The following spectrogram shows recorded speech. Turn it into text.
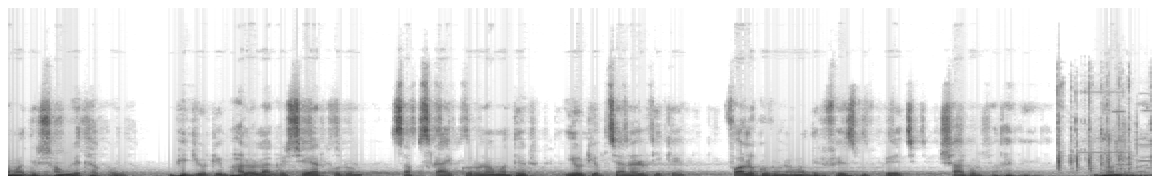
আমাদের সঙ্গে থাকুন। ভিডিওটি ভালো লাগলে শেয়ার করুন সাবস্ক্রাইব করুন আমাদের ইউটিউব চ্যানেলটিকে ফলো করুন আমাদের ফেসবুক পেজ সাগর কথাকে ধন্যবাদ।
